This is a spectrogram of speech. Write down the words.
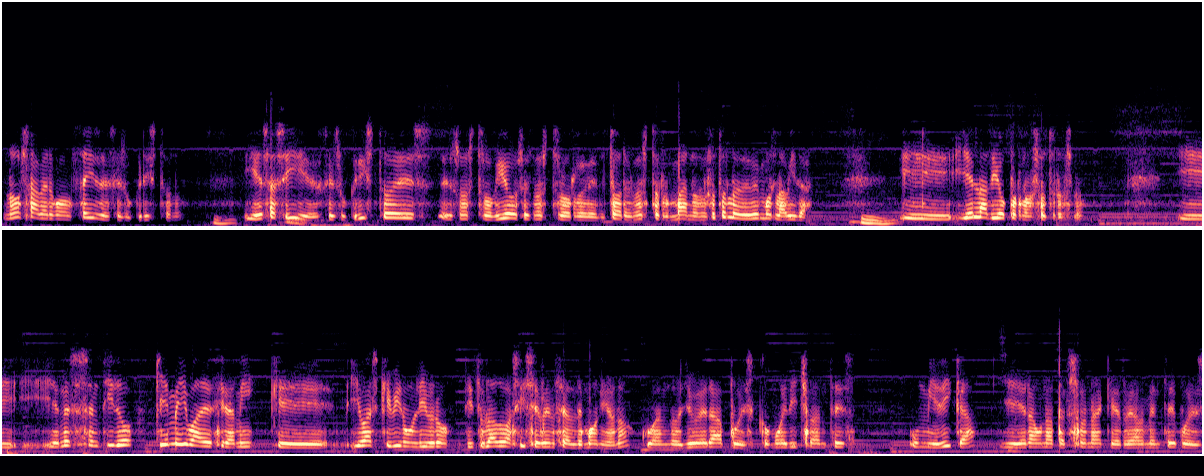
no os avergoncéis de Jesucristo, ¿no? Y es así, Jesucristo es, es nuestro Dios, es nuestro Redentor, es nuestro hermano, nosotros le debemos la vida. y, y, Él la dio por nosotros, ¿no? Y, en ese sentido, ¿quién me iba a decir a mí que iba a escribir un libro titulado Así se vence al demonio, ¿no? Cuando yo era, pues, como he dicho antes, un miedica y era una persona que realmente, pues,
